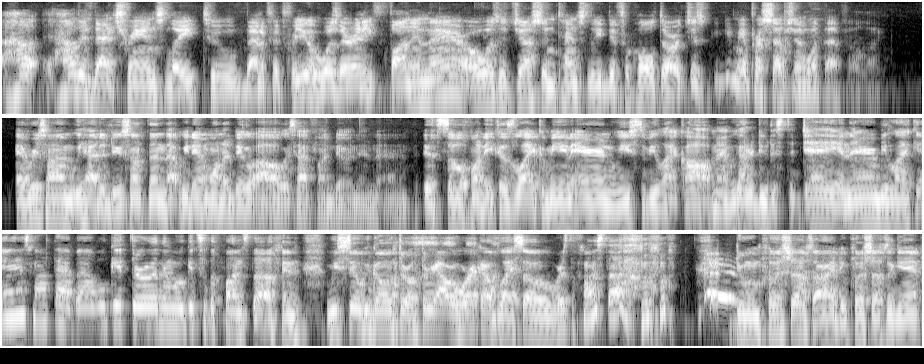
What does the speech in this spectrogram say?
how how did that translate to benefit for you? Was there any fun in there, or was it just intensely difficult, or just give me a perception of what that felt like? Every time we had to do something that we didn't want to do, I always had fun doing it. Man. It's so funny because like me and Aaron, we used to be like, "Oh man, we got to do this today," and Aaron be like, "Yeah, it's not that bad. We'll get through it, and then we'll get to the fun stuff." And we still be going through a three-hour workout. Like, so where's the fun stuff? doing push-ups. All right, do push-ups again.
